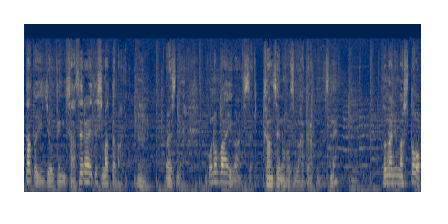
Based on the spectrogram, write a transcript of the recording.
たという状況にさせられてしまった場合、うん、ですねこの場合は実は一貫性の法則が働くんですね。うん、となりますと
